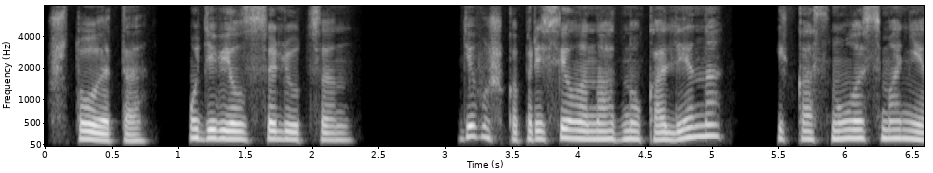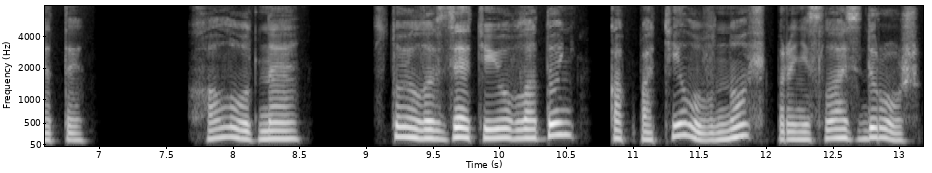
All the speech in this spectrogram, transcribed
«Что это?» — удивился Люцен. Девушка присела на одно колено и коснулась монеты. Холодная. Стоило взять ее в ладонь, как по телу вновь пронеслась дрожь.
